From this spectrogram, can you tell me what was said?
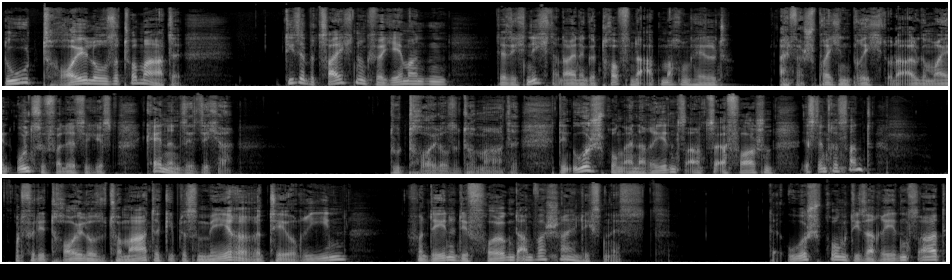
Du treulose Tomate. Diese Bezeichnung für jemanden, der sich nicht an eine getroffene Abmachung hält, ein Versprechen bricht oder allgemein unzuverlässig ist, kennen Sie sicher. Du treulose Tomate. Den Ursprung einer Redensart zu erforschen, ist interessant. Und für die treulose Tomate gibt es mehrere Theorien, von denen die folgende am wahrscheinlichsten ist. Der Ursprung dieser Redensart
